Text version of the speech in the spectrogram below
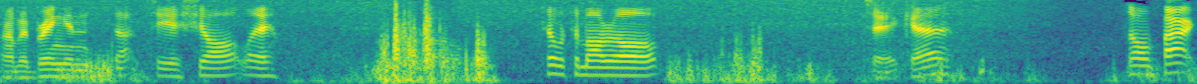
I'll be bringing that to you shortly. So, till tomorrow, take care. So back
